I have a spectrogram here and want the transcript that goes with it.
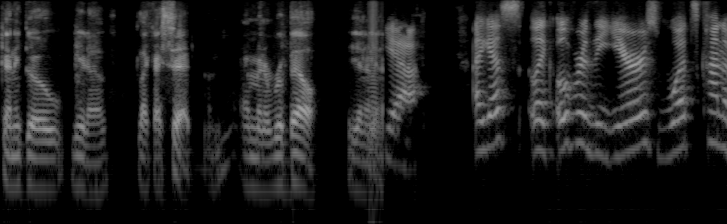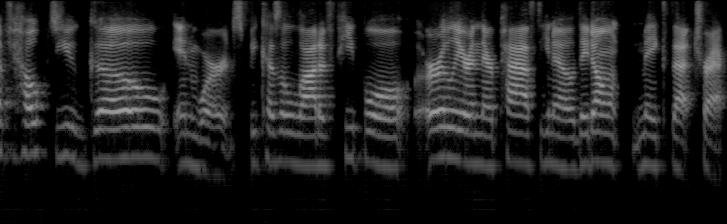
gonna go, you know, like I said, I'm gonna rebel, you know. Yeah. I guess like over the years, what's kind of helped you go inwards? Because a lot of people earlier in their path, you know, they don't make that trek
